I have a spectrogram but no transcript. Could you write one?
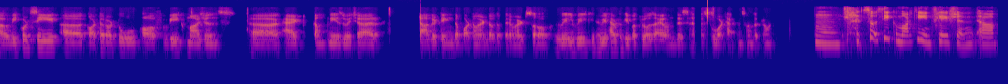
uh, we could see a quarter or two of weak margins uh, at companies which are targeting the bottom end of the pyramid. So we'll we'll we'll have to keep a close eye on this as to what happens on the ground. Hmm. So, see, commodity inflation, uh,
